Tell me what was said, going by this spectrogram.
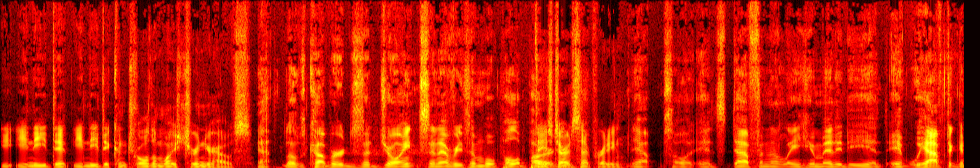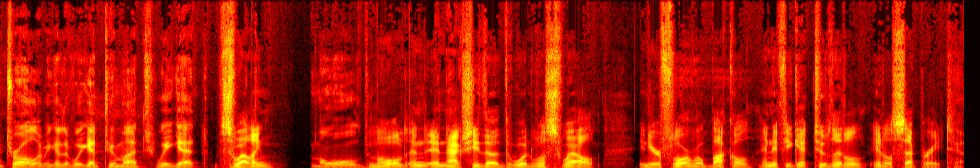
you you need to you need to control the moisture in your house. Yeah. Those cupboards, the joints, and everything will pull apart. They start separating. Yeah, so it's definitely humidity, and if we have to control it because if we get too much, we get Swelling, mold. mold, and, and actually the, the wood will swell and your floor will buckle. And if you get too little, it'll separate. Yeah.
